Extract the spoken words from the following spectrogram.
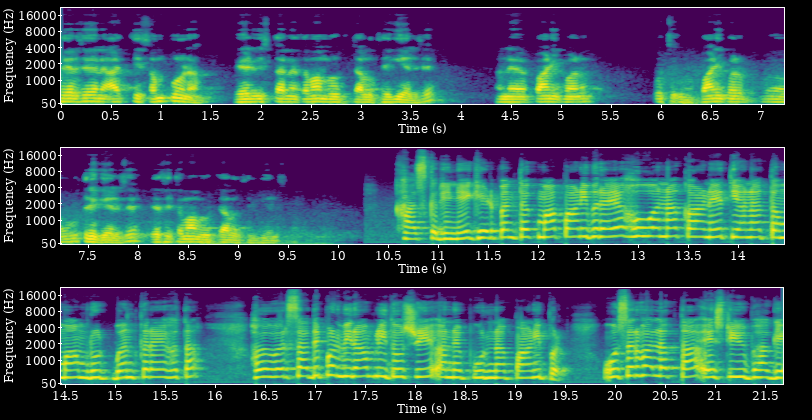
થયેલ છે અને આજથી સંપૂર્ણ હેડ વિસ્તારના તમામ રૂટ ચાલુ થઈ ગયેલ છે. અને પાણી પણ પાણી પણ ઉતરી ગયેલ છે. જેથી તમામ રૂટ ચાલુ થઈ ગયેલ છે. ખાસ કરીને ઘેડ પંથકમાં પાણી ભરાયા હોવાના કારણે ત્યાંના તમામ રૂટ બંધ કરાયા હતા. હવે વરસાદે પણ વિરામ લીધો છે અને પૂરના પાણી પણ ઓસરવા લગતા એસટી વિભાગે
